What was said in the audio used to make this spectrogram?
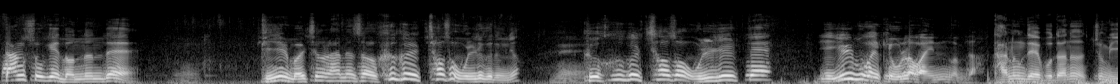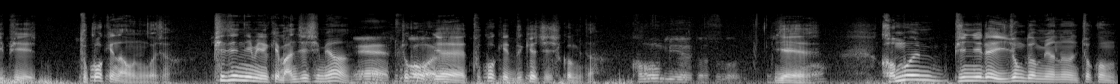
땅 속에 넣는데 비닐 멀칭을 하면서 흙을 쳐서 올리거든요. 네. 그 흙을 쳐서 올릴 때 이제 일부가 이렇게 올라와 있는 겁니다. 다른 데보다는 좀 잎이 두껍게 나오는 거죠. 피디님이 이렇게 만지시면 예, 조금 두꺼워요. 예 두껍게 느껴지실 겁니다. 검은 비닐 또 쓰고. 예. 검은 비닐에 이 정도면은 조금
